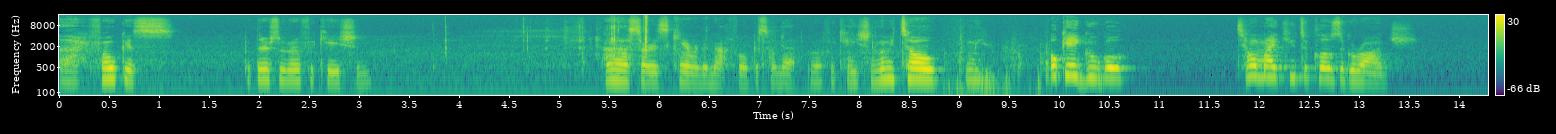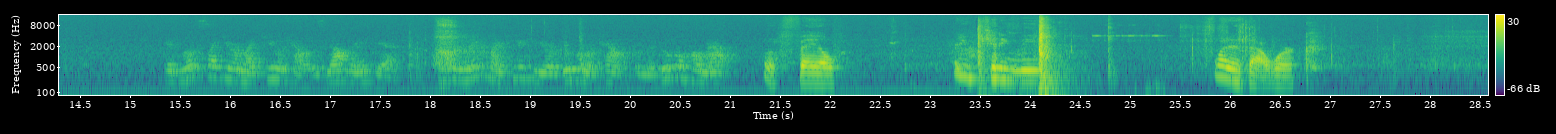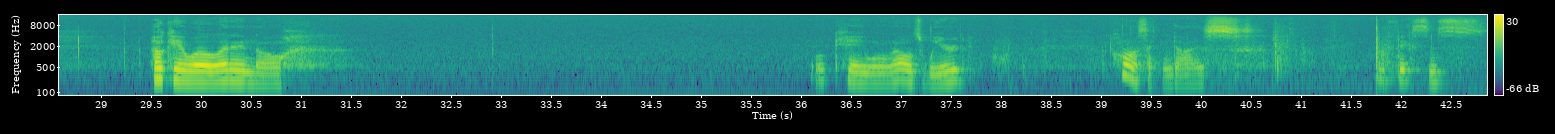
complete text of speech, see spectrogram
Uh, focus. But there's a notification. Uh, sorry, this camera did not focus on that notification. Let me tell me. Okay, Google. Tell MyQ to close the garage. It looks like your MyQ account is not linked yet. You can link MyQ to your Google account from the Google Home app. What a fail. Are you kidding me? Why did that work? Okay, well, I didn't know. Okay, well that was weird. Hold on a second, guys. Let me fix this.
